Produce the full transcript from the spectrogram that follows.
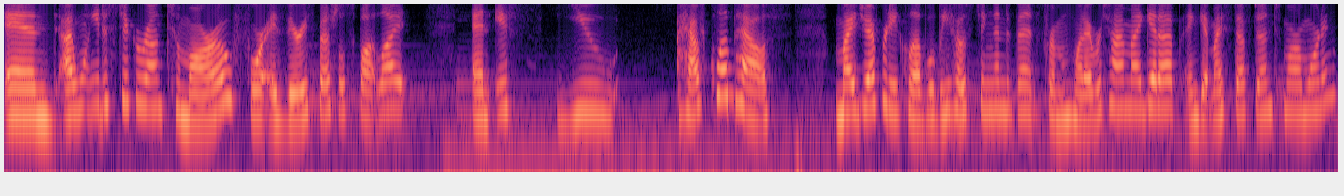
And I want you to stick around tomorrow for a very special spotlight. And if you have Clubhouse, my Jeopardy Club will be hosting an event from whatever time I get up and get my stuff done tomorrow morning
